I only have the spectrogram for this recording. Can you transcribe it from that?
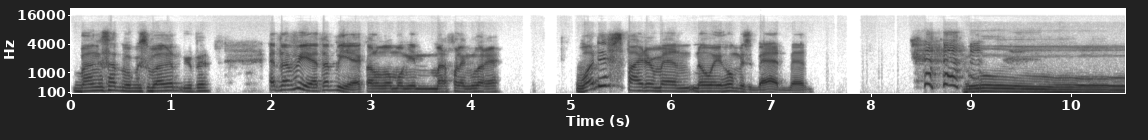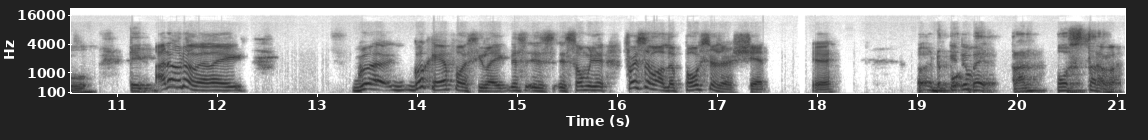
bangsat bagus banget gitu. Eh tapi ya, tapi ya kalau ngomongin Marvel yang luar ya. What if Spider-Man No Way Home is bad, man? Ooh. I don't know, man. Like, gue gue kepo sih. Like, this is is so many. First of all, the posters are shit. Yeah. uh, the po- Itu- wait, Ran, poster Apa?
